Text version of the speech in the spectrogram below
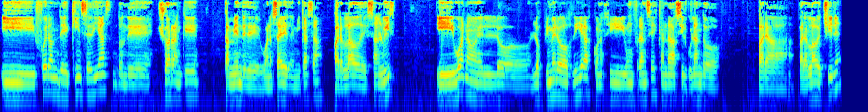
y fueron de 15 días donde yo arranqué también desde Buenos Aires, de mi casa, para el lado de San Luis. Y bueno, en lo- los primeros días conocí un francés que andaba circulando para, para el lado de Chile,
